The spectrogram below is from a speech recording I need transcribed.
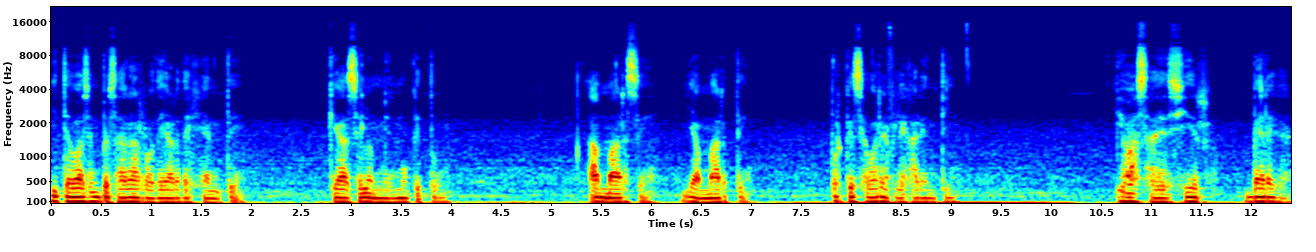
y te vas a empezar a rodear de gente que hace lo mismo que tú. Amarse y amarte porque se va a reflejar en ti. Y vas a decir, verga,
